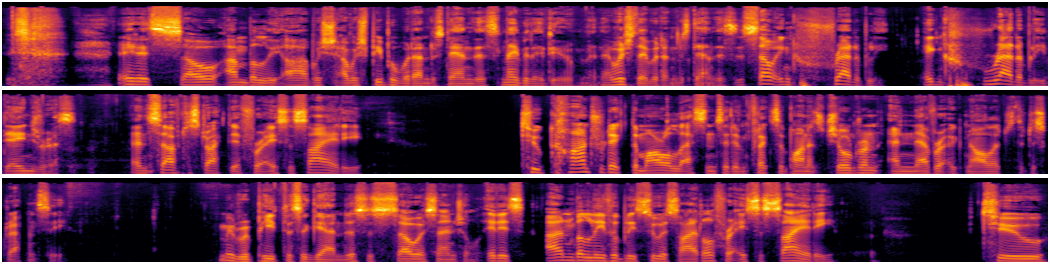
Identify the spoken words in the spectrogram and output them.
it is so unbelievable. Oh, I wish I wish people would understand this. Maybe they do, but I wish they would understand this. It's so incredibly, incredibly dangerous and self-destructive for a society to contradict the moral lessons it inflicts upon its children and never acknowledge the discrepancy. Let me repeat this again. This is so essential. It is unbelievably suicidal for a society to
